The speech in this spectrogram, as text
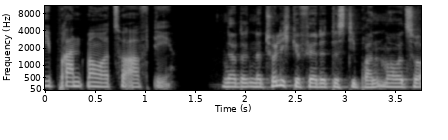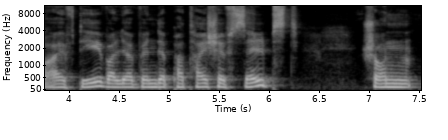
die Brandmauer zur AfD? Ja, natürlich gefährdet es die Brandmauer zur AfD, weil ja, wenn der Parteichef selbst schon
